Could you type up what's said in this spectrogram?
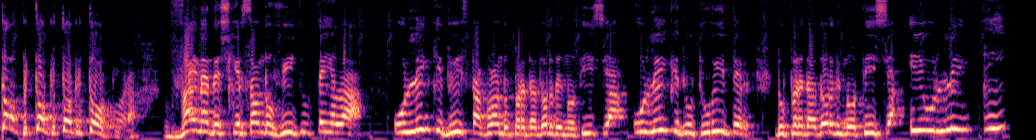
top, top, top, top. Vai na descrição do vídeo, tem lá o link do Instagram do Predador de Notícia, o link do Twitter do Predador de Notícia e o link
